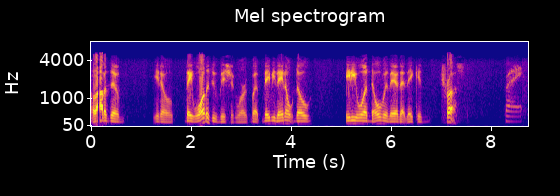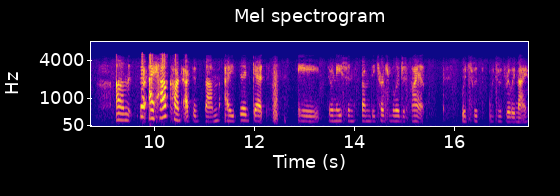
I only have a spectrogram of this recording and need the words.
a lot of them you know they want to do mission work but maybe they don't know anyone over there that they can trust. Right um so i have contacted some i did get a donation from the church of religious science which was which was really nice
